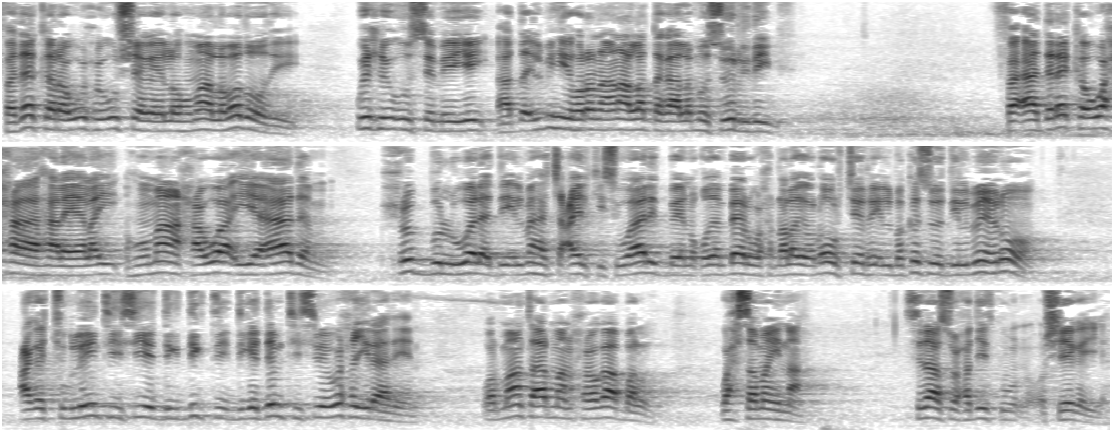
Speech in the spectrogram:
Fa dakara wuxuu u sheegay lahumaa labadoodii wixii uu sameeyey. Hadda ilmihii horena anaa la dagaalamoo soo ridayb fa adraka waxaa haleelay humaa xawaa iyo aadam xubbulwaladi ilmaha jacaylkiisi waalid bay noqdeen beer wax dhalay oo dhowr jeer ilma ka soo dilmeenoo cagajuglayntiisii iyo digdigti digadamtiisiibay waxay yidhaahdeen war maanta armaan xoogaa bal wax samaynaa sidaasuu xadiidku sheegaya.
